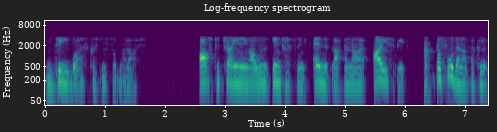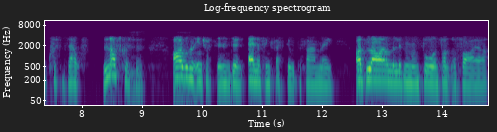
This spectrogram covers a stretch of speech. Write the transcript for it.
the worst Christmas of my life. after training, I wasn't interested in like, and I, I used to be before then. I was like a little Christmas elf. Loved Christmas. Mm. I wasn't interested in doing anything festive with the family. I'd lie on the living room floor in front of the fire,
